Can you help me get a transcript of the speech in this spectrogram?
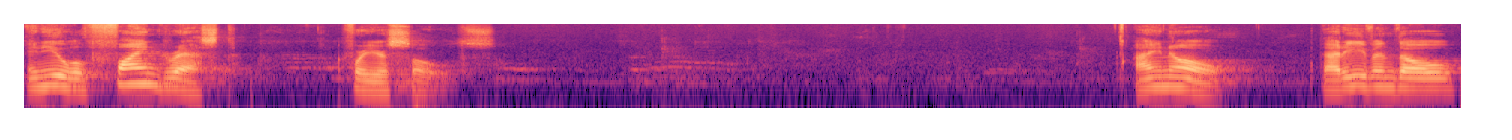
and you will find rest for your souls. I know that even though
